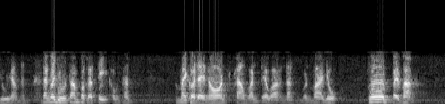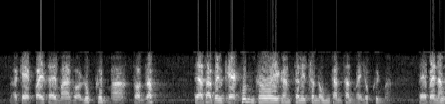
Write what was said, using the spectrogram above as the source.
อยู่อย่างนั้นท่านก็อยู่ตามปกติของท่าน ไม่ก็ได้นอนกลางวันแต่ว่านั่งบนม้าโยกเพลินไปบ้าง แขกไปใจมาก็ลุกขึ้นมาต้อนรับ แต่ถ้าเป็นแขกคุ้นเคยกันสนิทสนมกันท่านไม่ลุกขึ้นมา แต่ไปนั่ง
